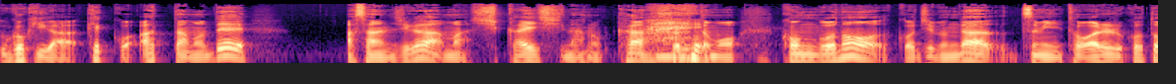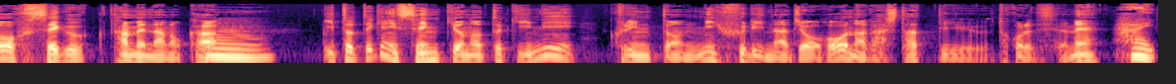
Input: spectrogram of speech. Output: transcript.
動きが結構あったのでアサンジがまあ仕返しなのか、はい。それとも今後のこう自分が罪に問われることを防ぐためなのか、うん。意図的に選挙の時にクリントンに不利な情報を流したっていうところですよね。はい、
